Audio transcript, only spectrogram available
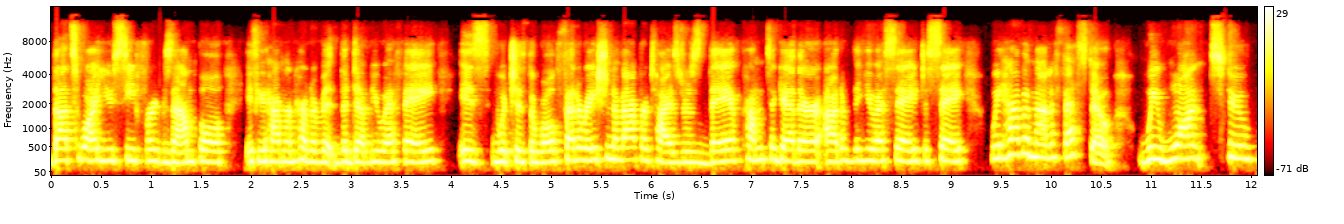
That's why you see for example if you haven't heard of it the wfa is which is the world federation of advertisers. They have come together out of the usa to say we have a manifesto. We want to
